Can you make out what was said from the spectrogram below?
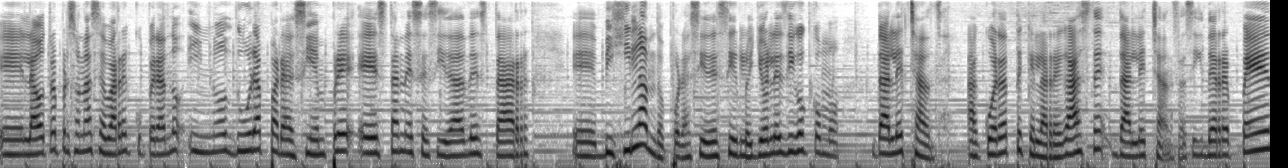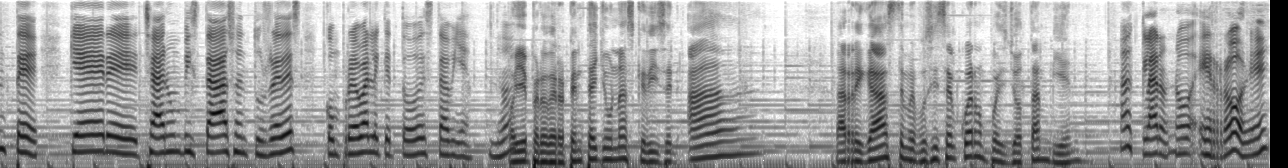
eh, la otra persona se va recuperando y no dura para siempre esta necesidad de estar eh, vigilando, por así decirlo. Yo les digo como, dale chance. Acuérdate que la regaste, dale chance. Si de repente quiere echar un vistazo en tus redes, compruébale que todo está bien, ¿no? Oye, pero de repente hay unas que dicen, ah, la regaste, me pusiste el cuerno, pues yo también. Ah, claro, no, error, ¿eh?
